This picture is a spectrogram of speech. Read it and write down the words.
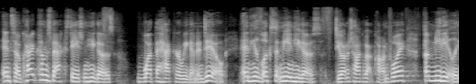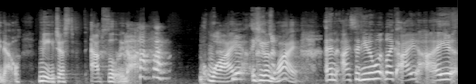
And so Craig comes backstage and he goes, what the heck are we going to do? And he looks at me and he goes, do you want to talk about convoy? Immediately, no. Me, just absolutely not. why? Yeah. He goes, why? And I said, you know what? Like, I, I,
